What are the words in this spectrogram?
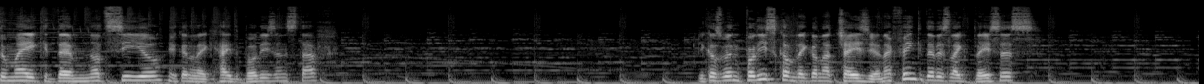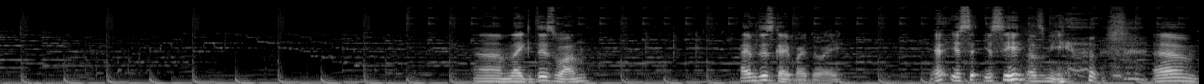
to make them not see you. You can like hide bodies and stuff. Because when police come, they're gonna chase you. And I think there is like places Um, like this one. I am this guy, by the way. You see, you see? That's me. um,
